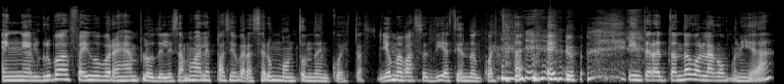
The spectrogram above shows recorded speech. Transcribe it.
En el grupo de Facebook, por ejemplo, utilizamos el espacio para hacer un montón de encuestas. Yo me paso el día haciendo encuestas, interactuando con la comunidad.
